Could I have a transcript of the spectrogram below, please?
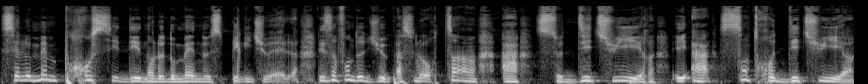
C'est le même procédé dans le domaine spirituel. Les enfants de Dieu passent leur temps à se détruire et à s'entre-détruire,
